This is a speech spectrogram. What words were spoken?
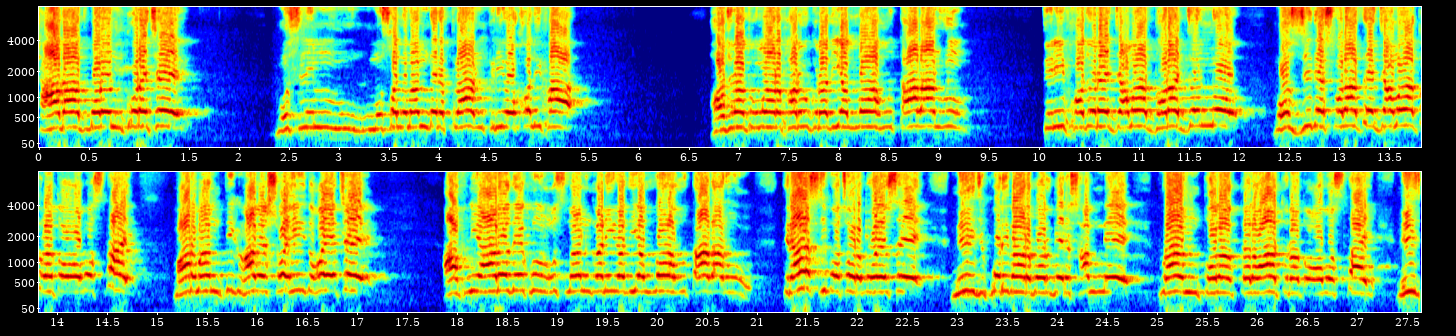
শাহাদাত বরণ করেছে। মুসলিম, মুসলমানদের প্রাণ প্রিয় খলিফা হজরত উমার ফারুক রাদিয়াল্লাহু তাআলা আনহু, তিনি ফজরের জামাত ধরার জন্য মসজিদে সলাতে জামাতরত অবস্থায় মর্মান্তিক ভাবে শহীদ হয়েছে। আপনি আরও দেখুন উসমান গনি তাআলা আনহু 83 বছর বয়সে নিজ পরিবার বর্গের সামনে তেলাওয়াতরত অবস্থায় নিজ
